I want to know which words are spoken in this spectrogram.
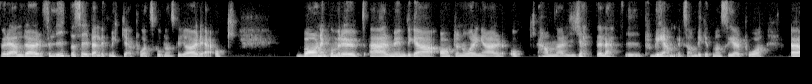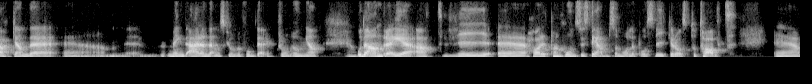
föräldrar förlitar sig väldigt mycket på att skolan ska göra det. Och barnen kommer ut, är myndiga 18-åringar och hamnar jättelätt i problem, liksom, vilket man ser på ökande eh, mängd ärenden hos kronofogder från unga. Mm. Och det andra är att vi eh, har ett pensionssystem som håller på att svika oss totalt. Eh,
